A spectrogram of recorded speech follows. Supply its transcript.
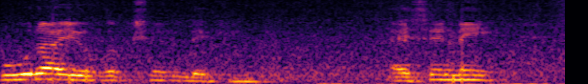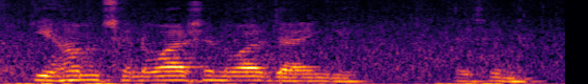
पूरा योगक्षेम देखेंगे। ऐसे नहीं कि हम शनिवार शनिवार जाएँगे, ऐसे नहीं।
